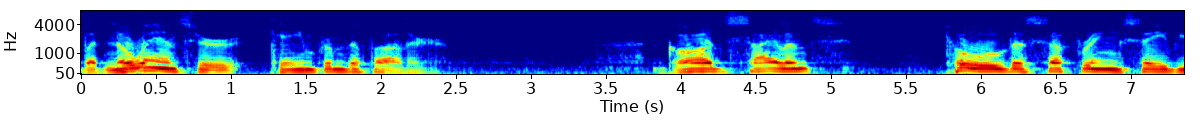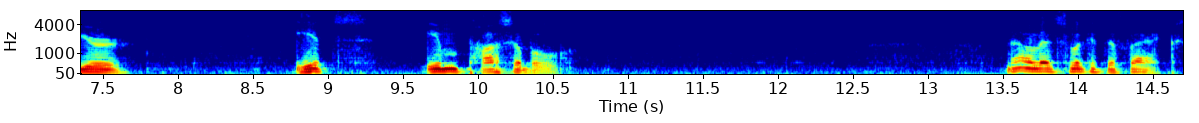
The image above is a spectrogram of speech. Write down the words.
But no answer came from the Father. God's silence told the suffering Savior, It's impossible. Now let's look at the facts.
